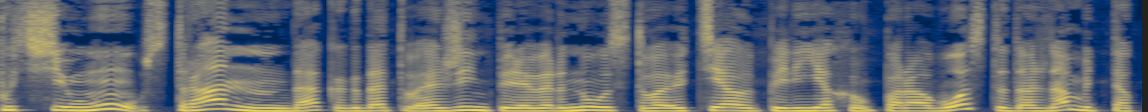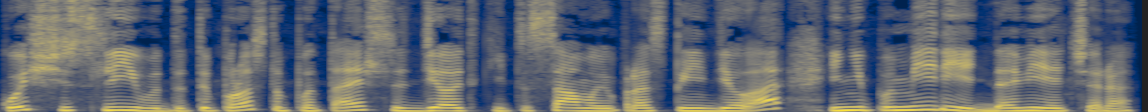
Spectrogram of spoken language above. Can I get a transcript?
Почему? Странно, да, когда твоя жизнь перевернулась, твое тело переехал паровоз, ты должна быть такой счастливой, да ты просто пытаешься делать какие-то самые простые дела и не помереть до вечера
